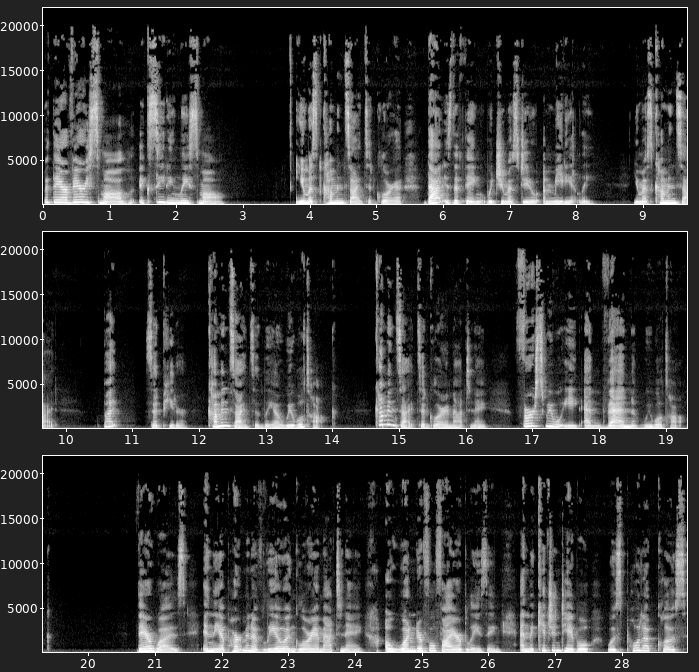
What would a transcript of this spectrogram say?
but they are very small, exceedingly small. You must come inside, said Gloria. That is the thing which you must do immediately. You must come inside. But, said Peter. Come inside, said Leo. We will talk. Come inside, said Gloria Matienne. First we will eat, and then we will talk. There was, in the apartment of Leo and Gloria Matienne, a wonderful fire blazing, and the kitchen table was pulled up close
